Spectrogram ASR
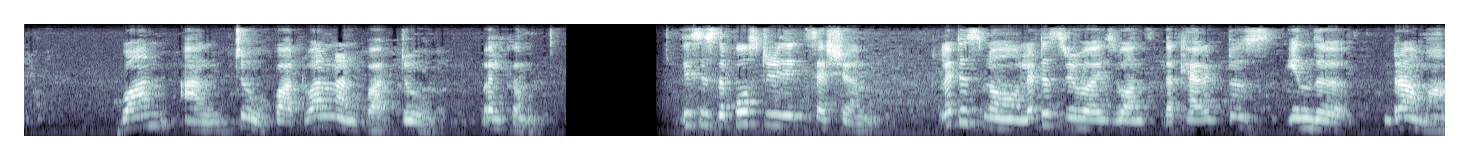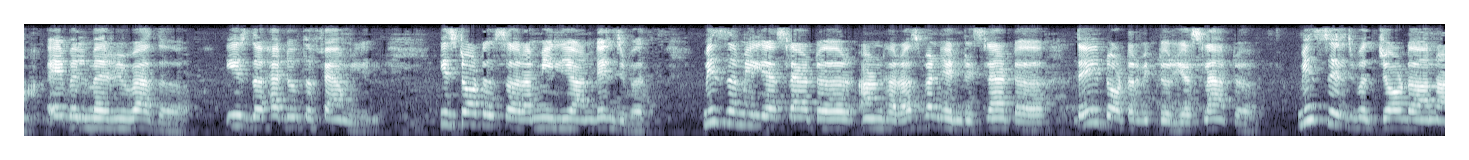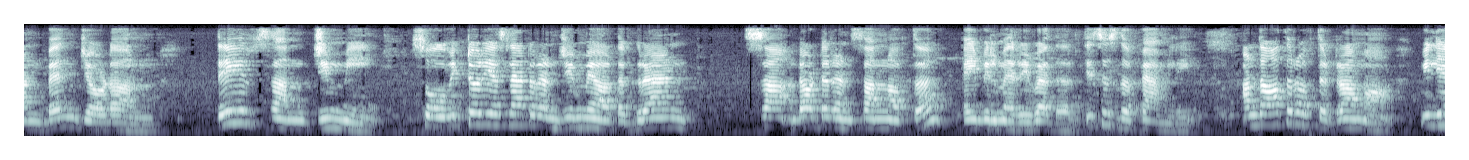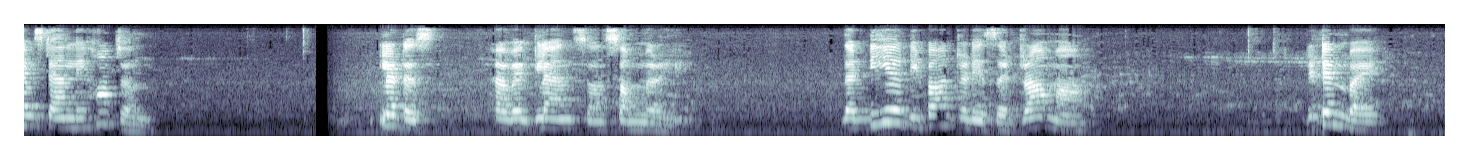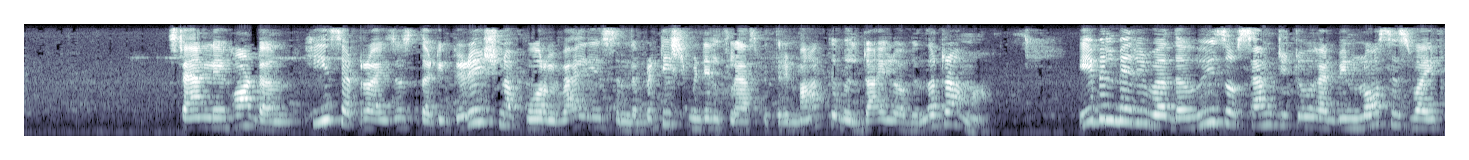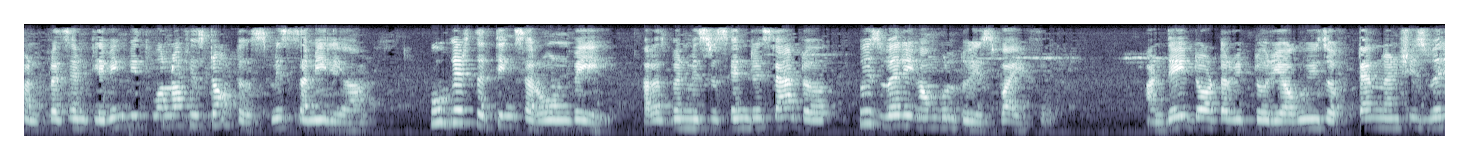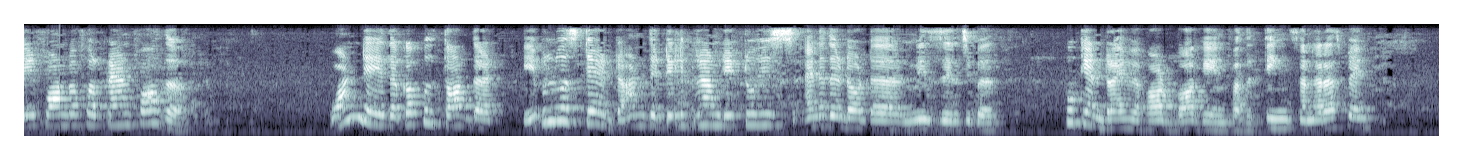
1 and 2, part 1 and part 2. Welcome. This is the post-reading session. Let us know, let us revise once the characters in the drama. Abel Merriweather is the head of the family. His daughters are Amelia and Elizabeth. Miss Amelia Slater and her husband Henry Slater, their daughter Victoria Slater, Miss Elizabeth Jordan and Ben Jordan, their son Jimmy. So Victoria Slater and Jimmy are the grand son, daughter and son of the Abel Merriweather. This is the family. And the author of the drama, William Stanley Houghton. Let us have a glance on summary. The Dear Departed is a drama written by Stanley Houghton. He satirizes the degradation of moral values in the British middle class with remarkable dialogue in the drama. Abel Merriweather, who is of 72, had been lost his wife and present living with one of his daughters, Miss Amelia, who gets the things her own way. Her husband, Mr. Henry Slater, who is very humble to his wife. And their daughter Victoria, who is of 10 and she is very fond of her grandfather. One day the couple thought that Abel was dead and they telegrammed it to his another daughter, Miss Elizabeth, who can drive a hard bargain for the things, and her husband,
